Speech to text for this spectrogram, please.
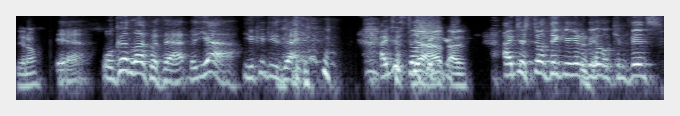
you know yeah well good luck with that but yeah you can do that I just don't yeah, think I just don't think you're going to be able to convince.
